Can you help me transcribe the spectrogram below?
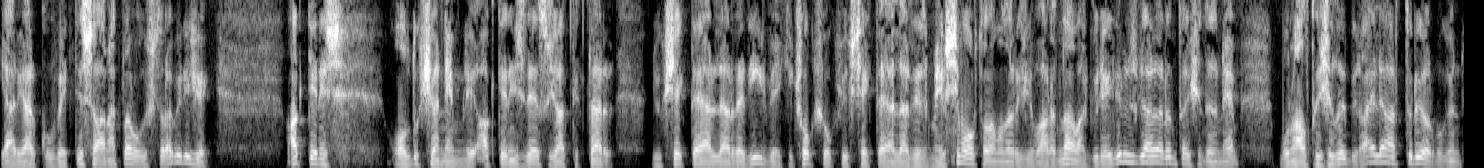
yer yer kuvvetli sağanaklar oluşturabilecek. Akdeniz oldukça nemli. Akdeniz'de sıcaklıklar yüksek değerlerde değil belki çok çok yüksek değerlerdedir. Mevsim ortalamaları civarında ama güneyli rüzgarların taşıdığı nem bunaltıcılığı bir hayli arttırıyor. Bugün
